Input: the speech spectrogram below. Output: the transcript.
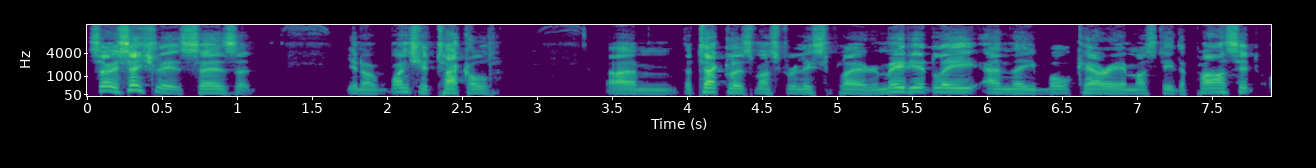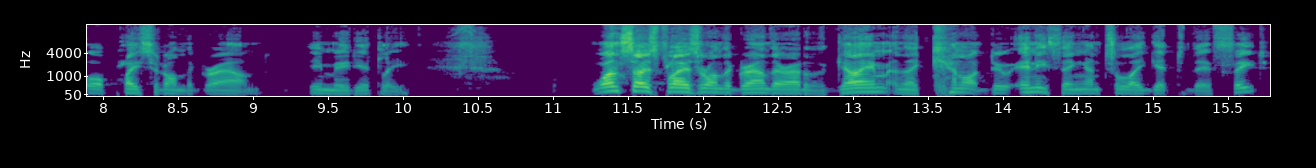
So essentially, it says that you know once you're tackled, um, the tacklers must release the player immediately, and the ball carrier must either pass it or place it on the ground immediately. Once those players are on the ground, they're out of the game, and they cannot do anything until they get to their feet.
